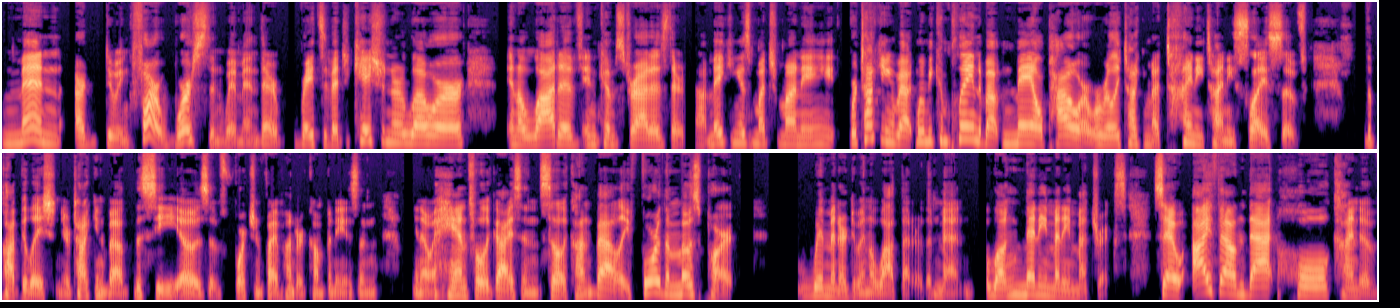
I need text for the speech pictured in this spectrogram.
men are doing far worse than women. Their rates of education are lower in a lot of income stratas, they're not making as much money. We're talking about when we complain about male power, we're really talking about a tiny, tiny slice of the population. You're talking about the CEOs of Fortune 500 companies and, you know, a handful of guys in Silicon Valley. For the most part, women are doing a lot better than men along many, many metrics. So I found that whole kind of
